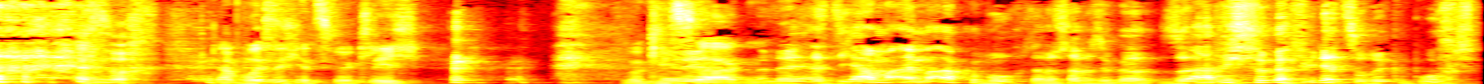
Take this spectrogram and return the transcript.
Also, da muss ich jetzt wirklich, wirklich Nee, sagen, also die haben einmal abgebucht, aber das habe ich sogar, so habe ich sogar wieder zurückgebucht.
